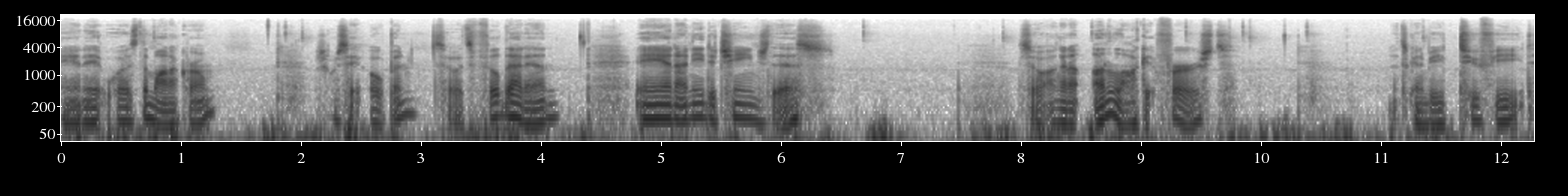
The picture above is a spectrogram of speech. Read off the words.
And it was the monochrome. So we say open, so it's filled that in, and I need to change this. So I'm going to unlock it first. It's going to be two feet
